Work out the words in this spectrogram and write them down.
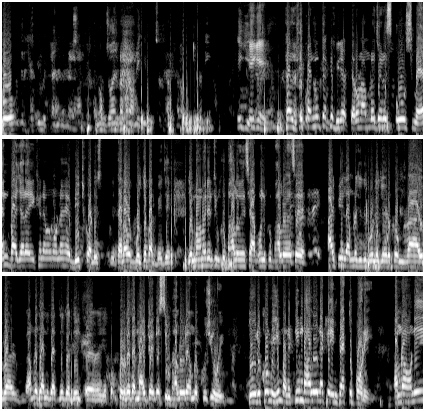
বো। এবং জয়ের ব্যাপারে অনেকেই বলছে যে আপনারা এগিয়ে হ্যাঁ এই প্যানেলটা একটা বিরাট কারণ আমরা যারা স্পোর্টসম্যান বা যারা এখানে আমার মনে হয় বিট করে তারাও বলতে পারবে যে যে মোহামেডান টিম খুব ভালো হয়েছে আবহান খুব ভালো হয়েছে। আইপিএল আমরা যদি বলি যে এরকম না এবার আমরা জানি যা- যদি আহ, কলকাতা নাইট রাইডার্স টিম ভালো হলে আমরা খুশি হই। তো এরকমই মানে টিম ভালো হলে একটা ইম্প্যাক্ট তো পড়েই। আমরা অনেক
